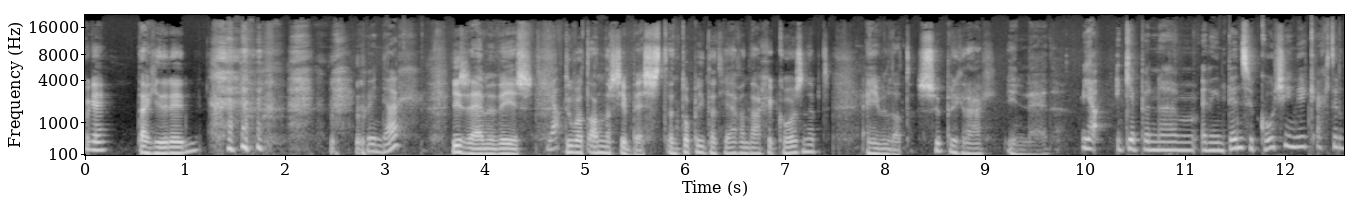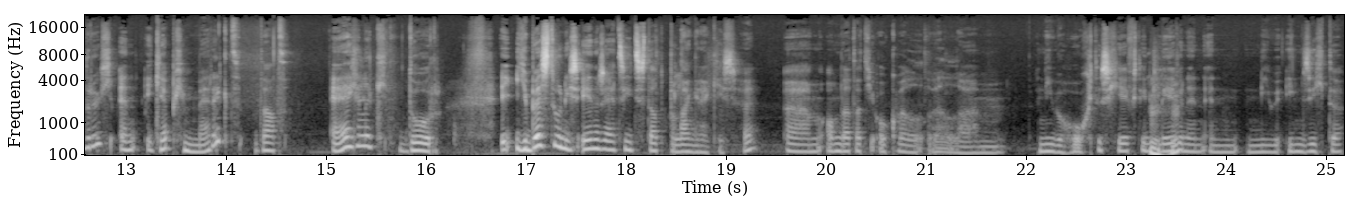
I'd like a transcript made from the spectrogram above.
Oké, dag iedereen. Goedendag. Hier zijn we weer. Ja. Doe wat anders je best. Een topic dat jij vandaag gekozen hebt en je wil dat supergraag inleiden. Ja, ik heb een, ehm, een intense coachingweek achter de rug en ik heb gemerkt dat eigenlijk door... Je best doen is enerzijds iets dat belangrijk is, hè? Ehm, omdat dat je ook wel, wel ehm, nieuwe hoogtes geeft in het leven en, en nieuwe inzichten,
